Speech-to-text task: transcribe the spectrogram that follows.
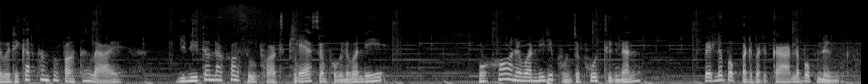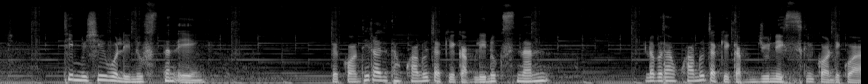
สวัสดีครับท่านผู้ฟังทั้งหลาย ยินดีต้อนรับเข้าสู่พอดแคสต์ของผมในวันนี้ หัวข้อในวันนี้ที่ผมจะพูดถึงนั้น เป็นระบบปฏิบัติการระบบหนึ่ง ที่มีชื่อว่า Linux นั่นเอง แต่ก่อนที่เราจะทำความรู้จักเกี่ยวกับ Linux นั้น เราไปทำความรู้จักเกี่ยวกับ Unix กันก่อนดีกว่า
